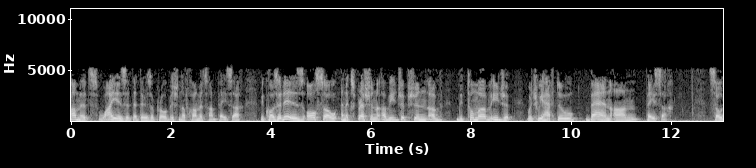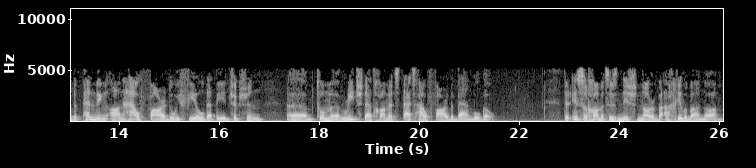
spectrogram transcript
chametz. Why is it that there is a prohibition of chametz on Pesach? Because it is also an expression of Egyptian of the tumah of Egypt, which we have to ban on Pesach. So depending on how far do we feel that the Egyptian um, tumah reached that chametz, that's how far the ban will go. The isur chametz is nish nor ba'achilu ba'anoam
